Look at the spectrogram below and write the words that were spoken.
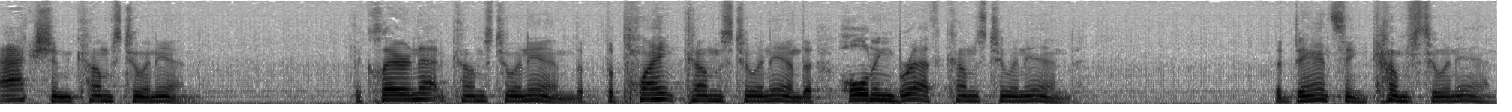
action comes to an end. The clarinet comes to an end. The, the plank comes to an end. The holding breath comes to an end. The dancing comes to an end.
